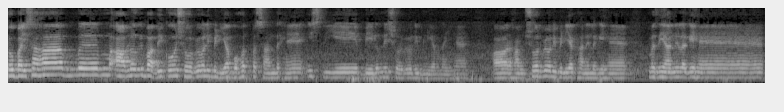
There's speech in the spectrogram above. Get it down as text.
तो भाई साहब आप लोगों की भाभी को शोरबे वाली भिंडियाँ बहुत पसंद हैं, इसलिए बेगम ने शोरबे वाली भिंडियाँ बनाई हैं। और हम शोरबे वाली भिंडियाँ खाने लगे हैं, मज़े आने लगे हैं।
